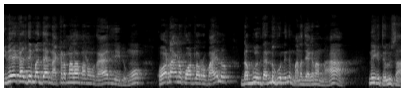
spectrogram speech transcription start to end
ఇదే కల్తీ మద్యాన్ని అక్కడ మళ్ళా మనం తయారు చేయటము కోటాను కోట్ల రూపాయలు డబ్బులు దండుకునేది మన జగనన్న. నీకు తెలుసా?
